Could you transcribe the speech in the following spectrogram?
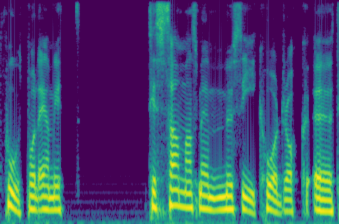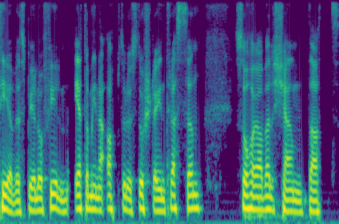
fotboll är mitt tillsammans med musik, hårdrock, eh, tv-spel och film ett av mina absolut största intressen så har jag väl känt att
